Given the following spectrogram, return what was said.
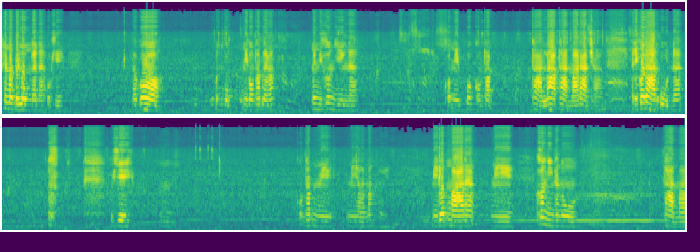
ให้มันไปลงกันนะโอเค แล้วก็คนบกมีกองทัพอะไรบ้างไม่มีเครื่องยิงนะ ก็มีพวกกองทัพทหารลาบทหารม้าทหารช้างอันนี้ก็ทหารอูดนะโอเคกองทัพมีมีอะไรบ้างเลย มีรถม้านะมีเครื่องยิงธนูทหารม้า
